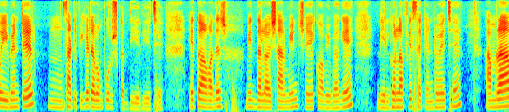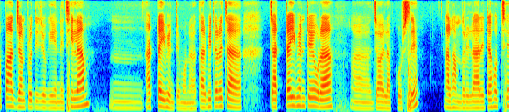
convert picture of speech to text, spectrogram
ওই ইভেন্টের সার্টিফিকেট এবং পুরস্কার দিয়ে দিয়েছে। এ তো আমাদের বিদ্যালয় শারমিন, সে ক বিভাগে দীর্ঘ লাফে সেকেন্ড হয়েছে। আমরা পাঁচজন প্রতিযোগী এনেছিলাম। আটটা ইভেন্টে মনে হয়। তার ভিতরে চা চারটা ইভেন্টে ওরা জয়লাভ করছে। আলহামদুলিল্লাহ। আর এটা হচ্ছে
